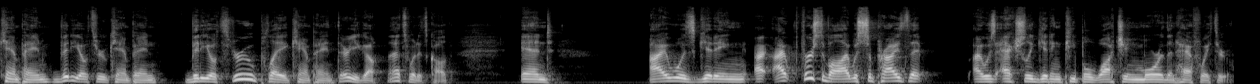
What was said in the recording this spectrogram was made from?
campaign, video through campaign, video through play campaign. There you go. That's what it's called. And I was getting, I, I first of all, I was surprised that I was actually getting people watching more than halfway through.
